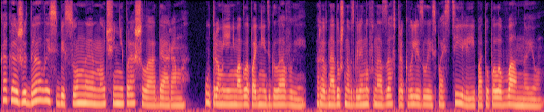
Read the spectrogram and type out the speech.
Как и ожидалось, бессонная ночь не прошла даром. Утром я не могла поднять головы. Равнодушно взглянув на завтрак, вылезла из постели и потопала в ванную.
